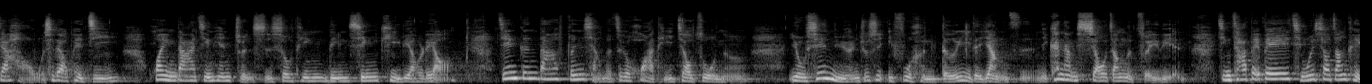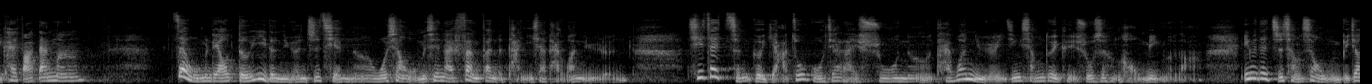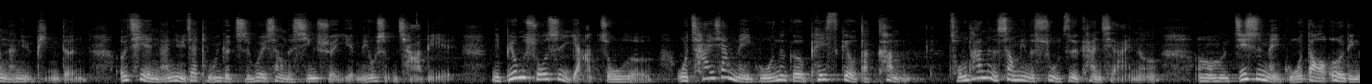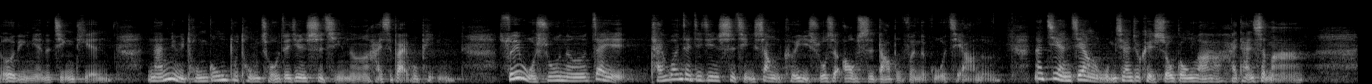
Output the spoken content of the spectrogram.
大家好，我是廖佩基，欢迎大家今天准时收听《零星 K 聊聊》。今天跟大家分享的这个话题叫做呢，有些女人就是一副很得意的样子，你看她们嚣张的嘴脸。警察贝贝，请问嚣张可以开罚单吗？在我们聊得意的女人之前呢，我想我们先来泛泛的谈一下台湾女人。其实，在整个亚洲国家来说呢，台湾女人已经相对可以说是很好命了啦。因为在职场上，我们比较男女平等，而且男女在同一个职位上的薪水也没有什么差别。你不用说是亚洲了，我查一下美国那个 PayScale.com。从它那个上面的数字看起来呢，嗯，即使美国到二零二零年的今天，男女同工不同酬这件事情呢，还是摆不平。所以我说呢，在台湾在这件事情上可以说是傲视大部分的国家了。那既然这样，我们现在就可以收工啦，还谈什么？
